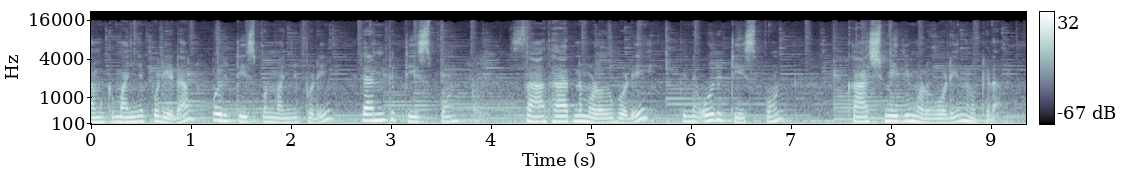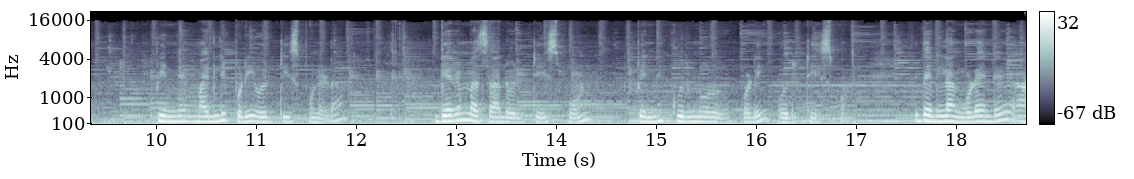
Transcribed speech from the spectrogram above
നമുക്ക് മഞ്ഞൾപ്പൊടി ഇടാം. ഒരു ടീസ്പൂൺ മഞ്ഞൾപ്പൊടി രണ്ട് ടീസ്പൂൺ സാധാരണ മുളക് പൊടി പിന്നെ ഒരു ടീസ്പൂൺ കാശ്മീരി മുളക് പൊടിയും നമുക്കിടാം. പിന്നെ മല്ലിപ്പൊടി ഒരു ടീസ്പൂൺ ഇടാം. ഗരം മസാല ഒരു ടീസ്പൂൺ പിന്നെ കുരുമുളക് പൊടി ഒരു ടീസ്പൂൺ. ഇതെല്ലാം കൂടെ അതിന്റെ ആ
